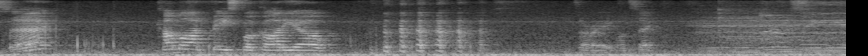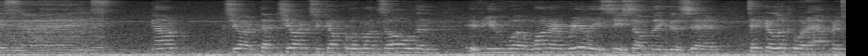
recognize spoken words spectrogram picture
sec. Come on, Facebook audio. it's alright, one sec. Now, chart, that chart's a couple of months old, and if you uh, want to really see something that's said, take a look at what happened.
